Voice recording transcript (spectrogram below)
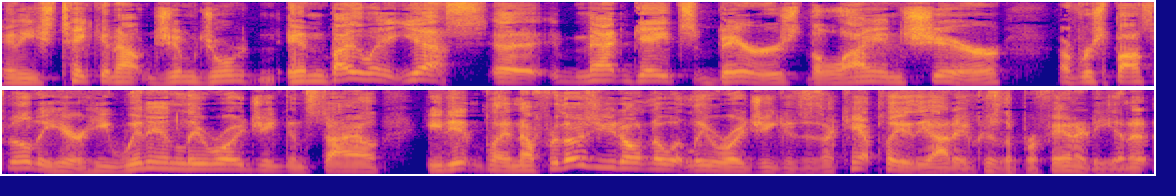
and he's taken out Jim Jordan. And by the way, yes, uh, Matt Gaetz bears the lion's share of responsibility here. He went in Leroy Jenkins style. He didn't play. Now, for those of you who don't know what Leroy Jenkins is, I can't play you the audio because of the profanity in it.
